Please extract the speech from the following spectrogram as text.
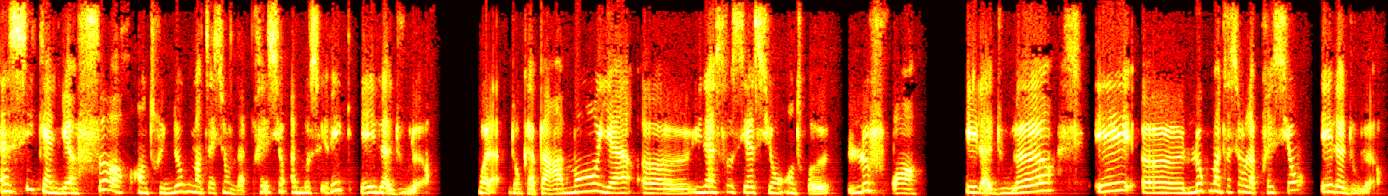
ainsi qu'un lien fort entre une augmentation de la pression atmosphérique et la douleur. Voilà, donc apparemment, il y a euh, une association entre le froid et la douleur et euh, l'augmentation de la pression et la douleur.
